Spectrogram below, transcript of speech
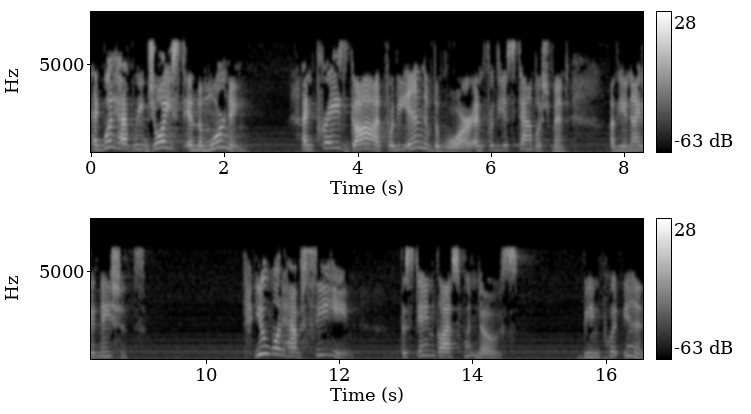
and would have rejoiced in the morning and praised God for the end of the war and for the establishment of the United Nations. You would have seen the stained glass windows being put in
